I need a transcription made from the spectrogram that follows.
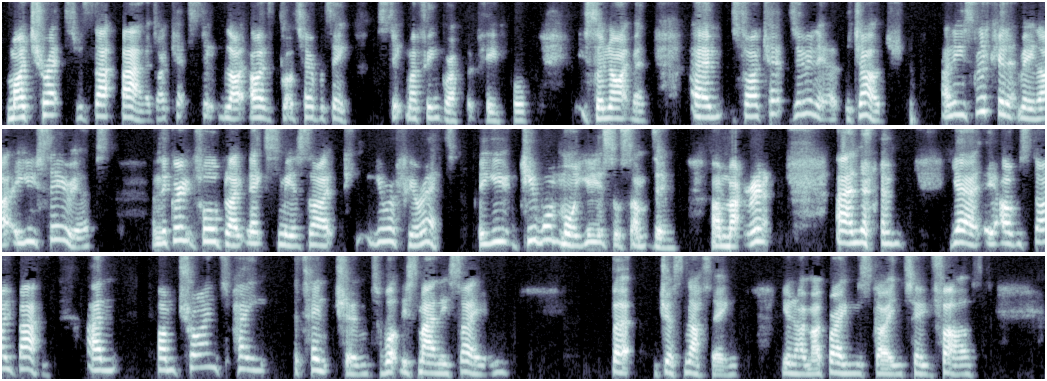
my Tourette's was that bad. I kept stick like I've got a terrible thing, stick my finger up at people. It's a nightmare. Um, so I kept doing it at the judge, and he's looking at me like, "Are you serious?" And the group four bloke next to me is like, "You're a furette. Are you? Do you want more years or something?" I'm like, Reh. and um, yeah, it, I was so bad. And I'm trying to pay attention to what this man is saying, but just nothing. You know, my brain was going too fast.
